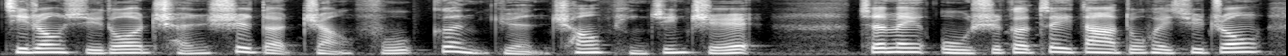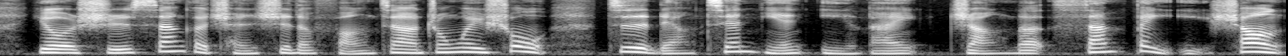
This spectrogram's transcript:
其中许多城市的涨幅更远超平均值。成为五十个最大都会区中，有十三个城市的房价中位数自两千年以来涨了三倍以上，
